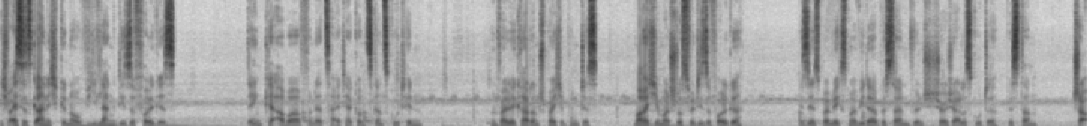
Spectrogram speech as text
Ich weiß jetzt gar nicht genau, wie lang diese Folge ist. Denke aber, von der Zeit her kommt es ganz gut hin. Und weil wir gerade ein Speicherpunkt ist, mache ich hier mal Schluss für diese Folge. Wir sehen uns beim nächsten Mal wieder. Bis dann wünsche ich euch alles Gute. Bis dann. Ciao.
